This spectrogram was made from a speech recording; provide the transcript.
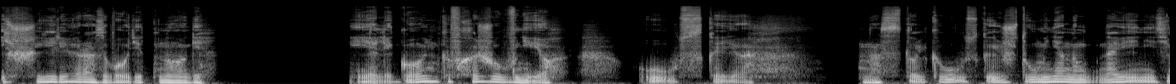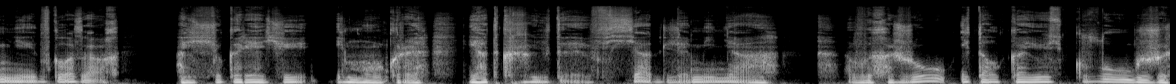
и шире разводит ноги. Я легонько вхожу в нее, узкая, настолько узкая, что у меня на мгновение темнеет в глазах, а еще горячая и мокрая, и открытая, вся для меня. Выхожу и толкаюсь глубже.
